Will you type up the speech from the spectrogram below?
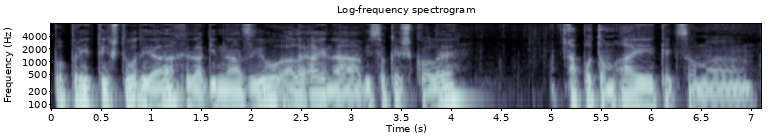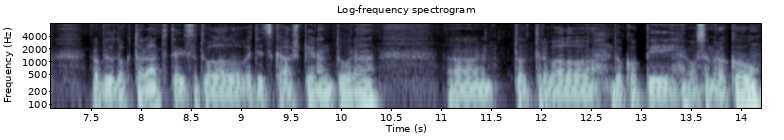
popri tých štúdiách na gymnáziu, ale aj na vysokej škole a potom aj keď som e, robil doktorát, ktorý sa to volalo vedecká ašpirantúra, to trvalo dokopy 8 rokov,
